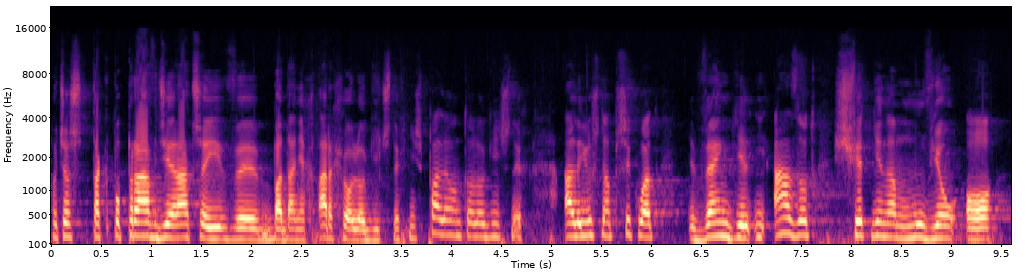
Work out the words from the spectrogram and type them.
chociaż tak po prawdzie raczej w badaniach archeologicznych niż paleontologicznych, ale już na przykład węgiel i azot świetnie nam mówią o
